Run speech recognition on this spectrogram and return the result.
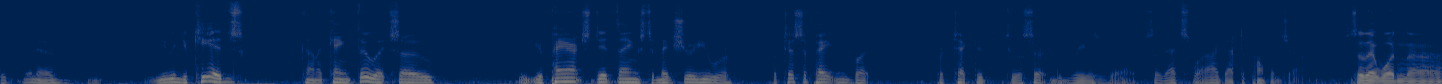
it you know, you and your kids kind of came through it, so your parents did things to make sure you were participating, but protected to a certain degree as well. So that's why I got the pumping job. So that wasn't uh,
